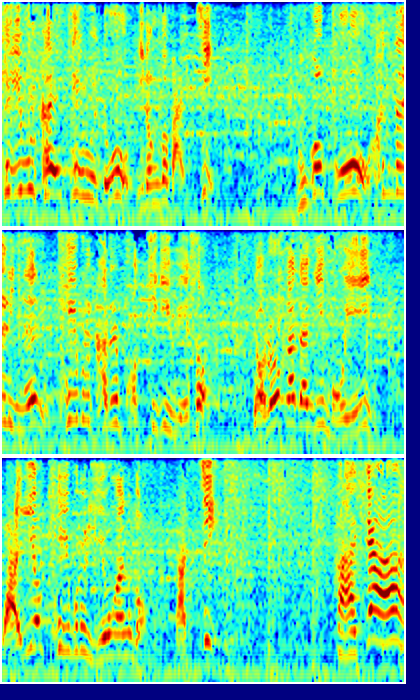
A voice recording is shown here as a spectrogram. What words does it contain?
케이블카의 케이블도 이런 거 맞지? 무겁고 흔들리는 케이블카를 버티기 위해서 여러 가닥이 모인 와이어 케이블을 이용하는 거 맞지? 맞아.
